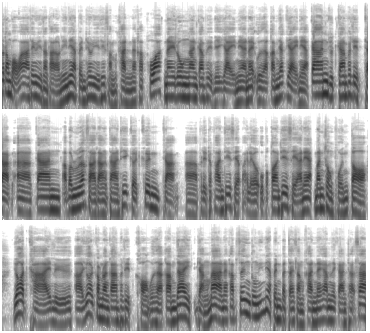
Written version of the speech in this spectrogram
ก็ต้องบอกว่าเทคโนโลยีต่างๆ เหล่านี้เนี่ยเป็นเทคโนโลยีที่สำคัญนะครับ เพราะว่าในโรงงานการผลิตใหญ่ๆเนี่ยในอุตสาหกรรมยักษ์ใหญ่เนี่ยการหยุดการผลิตจากอ่าการอ่าบำรุงรักษาต่างๆ ที่เกิดขึ้นจากอ่าผลิตภัณฑ์ที่เสียไปหรืออุปกรณ์ที่เสียเนี่ยมันส่งผลต่อยอดขายหรืออายอดกำลังการผลิตของอุตสาหกรรมได้อย่างมากนะครับ ซึ่งตรงนี้เนี่ยเป็นปัจจัยสำคัญนะครับในการสร้าง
